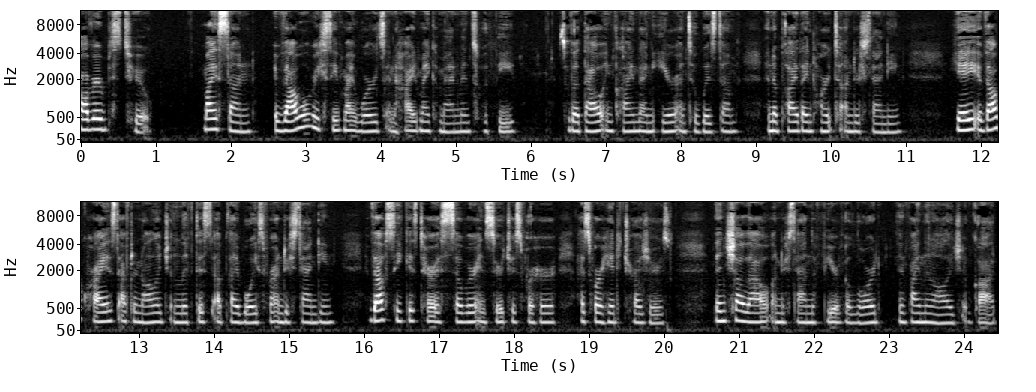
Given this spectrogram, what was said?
Proverbs 2 My son, if thou wilt receive my words and hide my commandments with thee, so that thou incline thine ear unto wisdom and apply thine heart to understanding. Yea, if thou criest after knowledge and liftest up thy voice for understanding, if thou seekest her as silver and searchest for her as for hid treasures, then shalt thou understand the fear of the Lord and find the knowledge of God.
